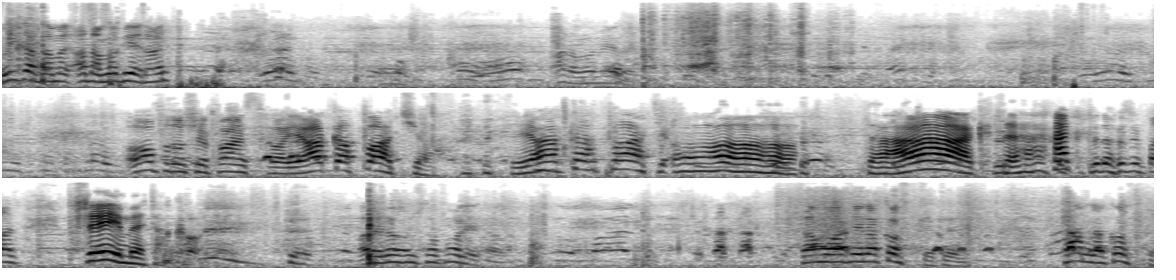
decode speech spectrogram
Adam, Adam nabieraj. Adam nabieraj. O, proszę Państwa, jaka pacia. Jaka pacia. O, tak, tak, proszę Pan. Przyjmę taką. Ale rozłóż na folię tam. Tam ładnie na kostkę ty. Tam na kostkę.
